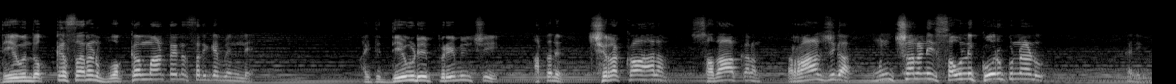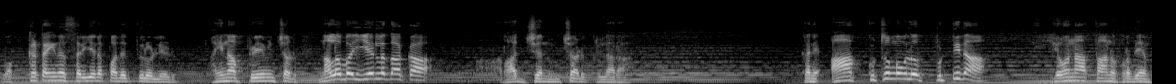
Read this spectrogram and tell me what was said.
దేవుని ఒక్కసారి ఒక్క మాట అయినా సరిగ్గా వినలే. అయితే దేవుడే ప్రేమించి అతను చిరకాలం సదాకాలం రాజుగా ఉంచాలని సౌల్ని కోరుకున్నాడు. కానీ ఒక్కటైనా సరియైన పద్ధతిలో లేడు. అయినా ప్రేమించాడు. నలభై ఏళ్ళ దాకా రాజ్యాన్ని ఉంచాడు పిల్లరా. కానీ ఆ కుటుంబంలో పుట్టిన యోనాతాను హృదయం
